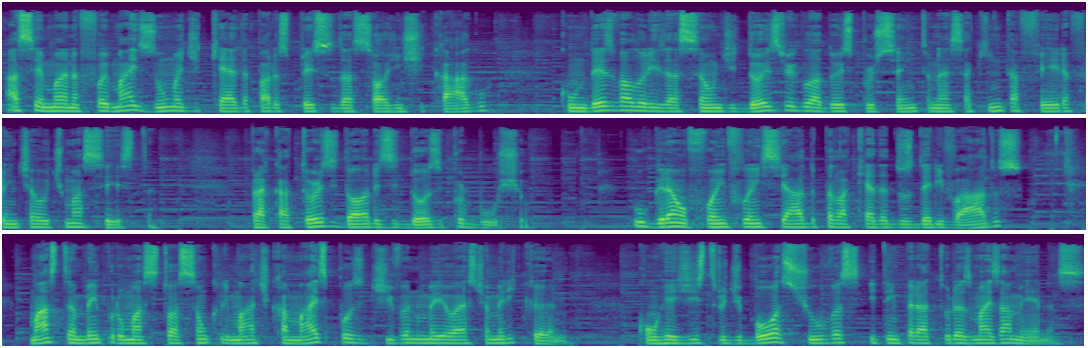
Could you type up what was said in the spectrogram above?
A semana foi mais uma de queda para os preços da soja em Chicago, com desvalorização de 2,2% nessa quinta-feira frente à última sexta, para 14 dólares e 12 por bushel. O grão foi influenciado pela queda dos derivados, mas também por uma situação climática mais positiva no meio oeste americano, com registro de boas chuvas e temperaturas mais amenas.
